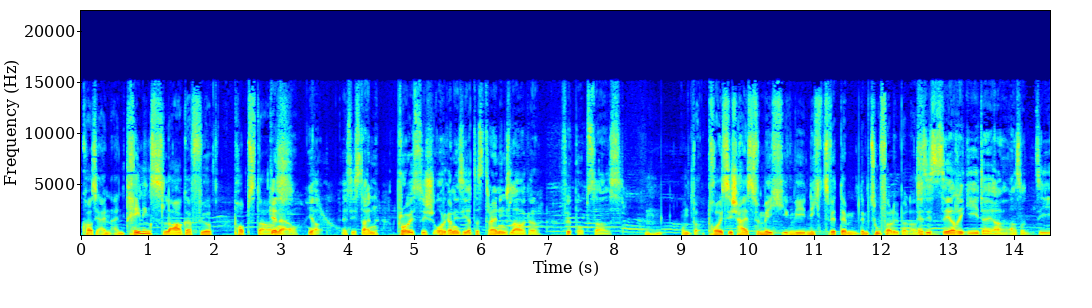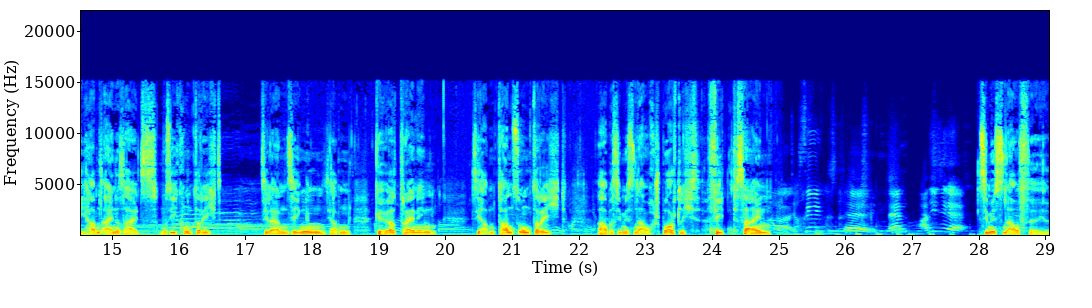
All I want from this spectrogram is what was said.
Quasi ein, ein Trainingslager für Popstars. Genau, ja. Es ist ein preußisch organisiertes Trainingslager für Popstars. Mhm. Und preußisch heißt für mich irgendwie, nichts wird dem, dem Zufall überlassen. Es ist sehr rigide, ja. Also sie haben einerseits Musikunterricht, sie lernen singen, sie haben Gehörtraining, sie haben Tanzunterricht, aber sie müssen auch sportlich fit sein. Sie müssen auf äh,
